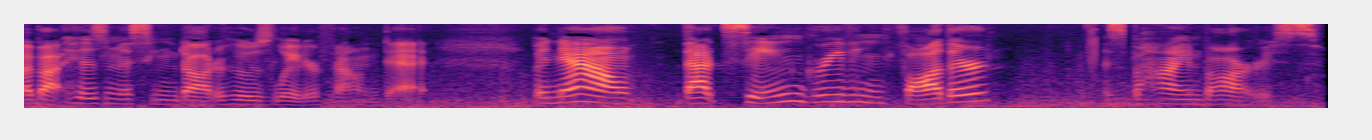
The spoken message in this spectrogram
about his missing daughter who was later found dead. But now, that same grieving father is behind bars.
